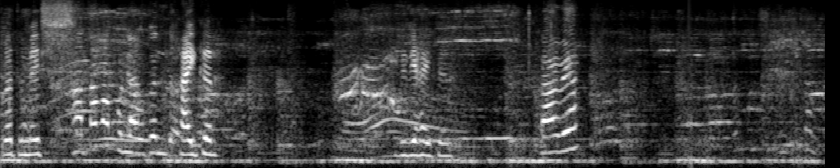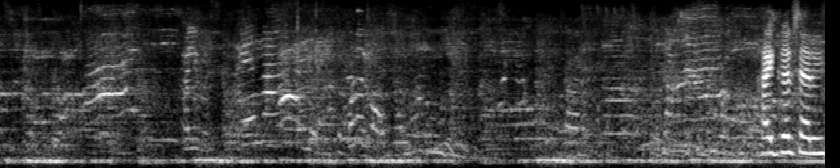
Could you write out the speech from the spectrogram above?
प्रथमेश. हाय कर. दीदी हाय कर. काव्या काय कर शारवी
